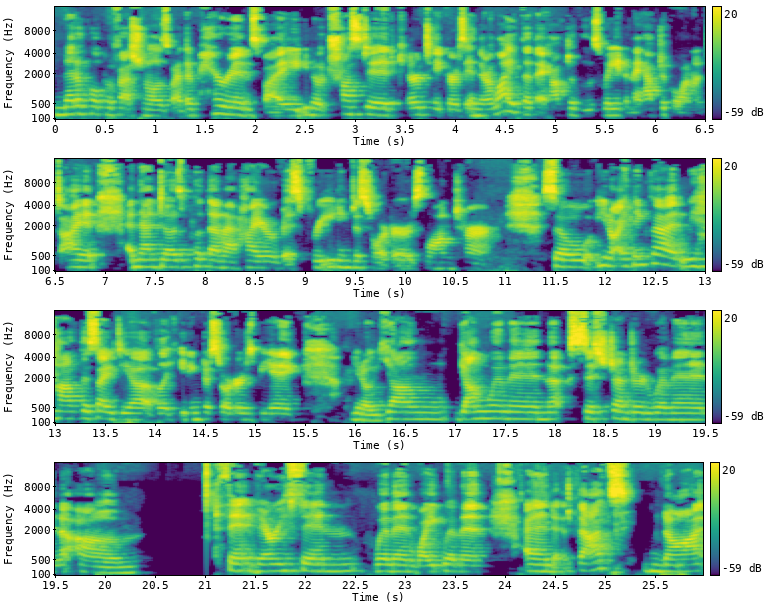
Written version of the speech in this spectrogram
medical professionals, by their parents, by, you know, trusted caretakers in their life that they have to lose weight and they have to go on a diet. And that does put them at higher risk for eating disorders long term. So, you know, I think that we have this idea of like eating disorders being, you know, young, young women, cisgendered women, um, Um, thin, very thin women, white women. And that's not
